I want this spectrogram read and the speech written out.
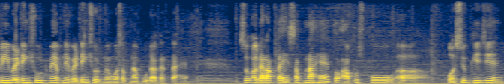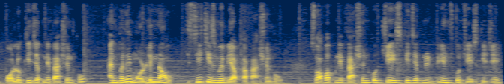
प्री वेडिंग शूट में अपने वेडिंग शूट में वो सपना पूरा करता है। सो so, अगर आपका ये सपना है तो आप उसको परस्यू कीजिए फॉलो कीजिए अपने पैशन को। एंड भले मॉडलिंग ना हो किसी चीज़ में भी आपका पैशन हो सो so, आप अपने पैशन को चेस कीजिए अपने ड्रीम्स को चेस कीजिए।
